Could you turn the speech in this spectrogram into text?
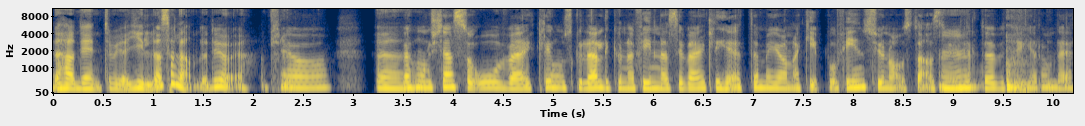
det hade jag inte. Men jag gillar Salander, det gör jag. Absolut. Ja. Men hon känns så overklig. Hon skulle aldrig kunna finnas i verkligheten. Men Jana Kippo finns ju någonstans. Jag är Mm. helt övertygad om det.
